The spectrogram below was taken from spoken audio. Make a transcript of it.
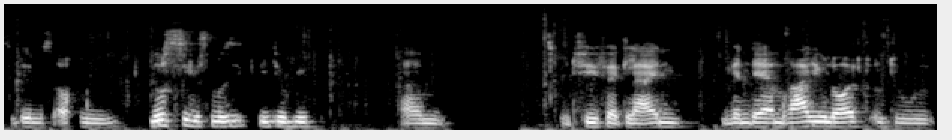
zu dem es auch ein lustiges Musikvideo gibt. Ähm, mit viel Verkleiden. Wenn der im Radio läuft und du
